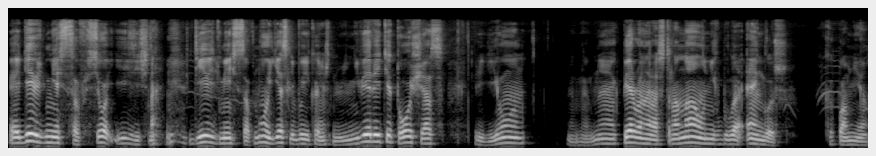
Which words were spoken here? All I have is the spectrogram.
9 э, месяцев, все изично. 9 месяцев. Ну, если вы, конечно, не верите, то сейчас регион. Первая, наверное, страна у них была English, как по мне.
